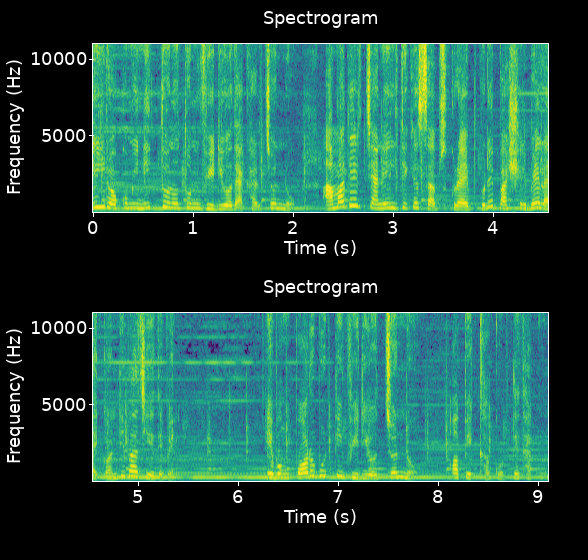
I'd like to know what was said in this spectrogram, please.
এই রকমই নিত্য নতুন ভিডিও দেখার জন্য আমাদের চ্যানেলটিকে সাবস্ক্রাইব করে পাশের বেল আইকনটি বাজিয়ে দেবেন। এবং পরবর্তী ভিডিওর জন্য অপেক্ষা করতে থাকুন।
